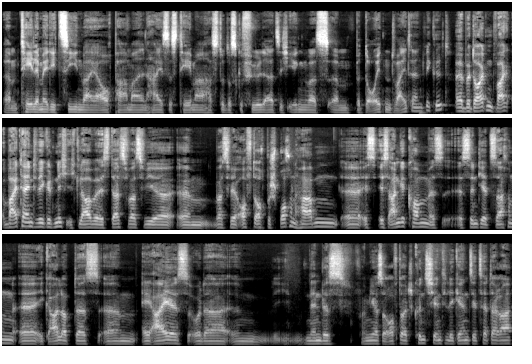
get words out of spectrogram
Ähm, Telemedizin war ja auch paar Mal ein heißes Thema. Hast du das Gefühl, da hat sich irgendwas ähm, bedeutend weiterentwickelt? Äh, bedeutend weiterentwickelt nicht. Ich glaube, ist das, was wir, ähm, was wir oft auch besprochen haben, äh, ist, ist angekommen. Es, es sind jetzt Sachen, äh, egal ob ob das ähm, AI ist oder ähm, nennen wir es von mir aus auch auf Deutsch künstliche Intelligenz etc.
